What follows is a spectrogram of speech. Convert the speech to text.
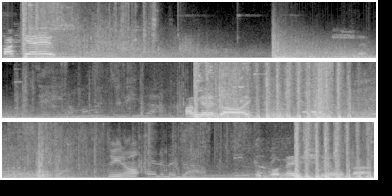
Fuck you! Shit. I'm gonna die. No, you're not. We've got no shield back.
